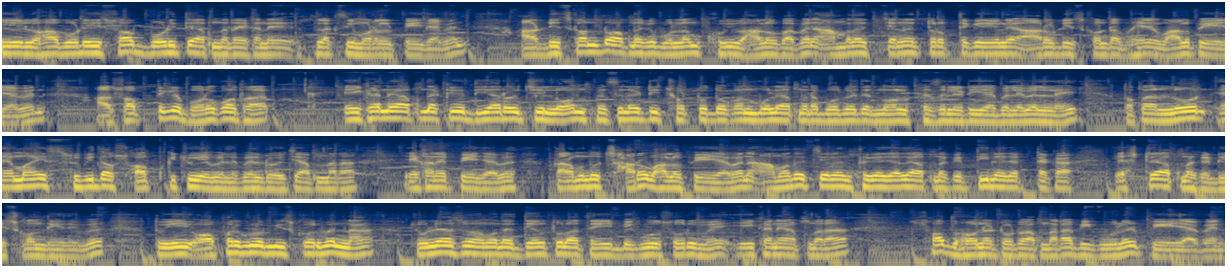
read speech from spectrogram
এই লোহা বড়ি, সব বড়িতে আপনারা এখানে ফ্লেক্সি মডেল পেয়ে যাবেন। আর ডিসকাউন্টও আপনাকে বললাম, খুবই ভালো পাবেন। আমাদের চ্যানেলের তরফ থেকে গেলে আরও ডিসকাউন্টটা ভালো পেয়ে যাবেন। আর সব থেকে বড় এইখানে আপনাকে দেওয়া রয়েছে লোন ফ্যাসিলিটি ছোট্ট দোকান বলে আপনারা বলবেন যে লোন ফ্যাসিলিটি অ্যাভেলেবেল নেই। তো আপনার লোন এমআই সুবিধা সব কিছুই অ্যাভেলেবেল রয়েছে আপনারা এখানে পেয়ে যাবেন। তার মধ্যে ছাড়ও ভালো পেয়ে যাবেন। আমাদের চ্যানেল থেকে গেলে আপনাকে তিন হাজার টাকা এক্সট্রা আপনাকে ডিসকাউন্ট দিয়ে দেবে। তো এই অফারগুলো মিস করবেন না। চলে আসুন আমাদের দেওতলাতে এই বিগবুল শোরুমে এইখানে আপনারা সব ধরনের টোটো আপনারা বিগবুলের পেয়ে যাবেন।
